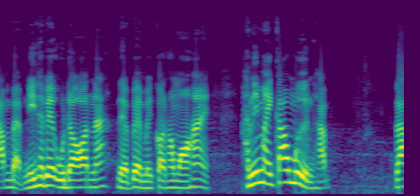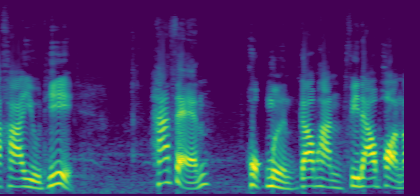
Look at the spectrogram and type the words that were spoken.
ดำแบบนี้ถ้าเป็นอุดรนะ เดี๋ยวเปลี่ยนเป็นกรทมให้ คันนี้ไม่เก้าหมื่นครับ ราคาอยู่ที่ห้าแสนหกหมื่นเก้าพันฟรีดาวผ่อน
